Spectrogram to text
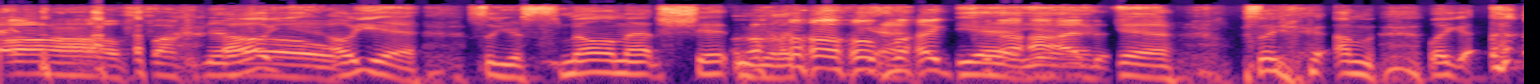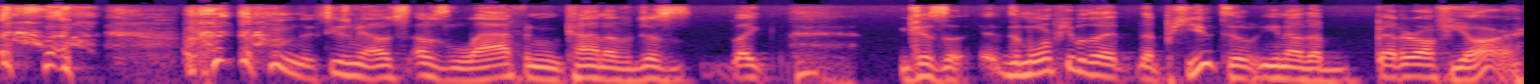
oh fuck no! oh, yeah. oh yeah, so you're smelling that shit, and you're like, "Oh yeah, my yeah, god!" Yeah, yeah. So I'm like. excuse me, I was I was laughing kind of just like because the more people that, that puke, the, you know, the better off you are.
